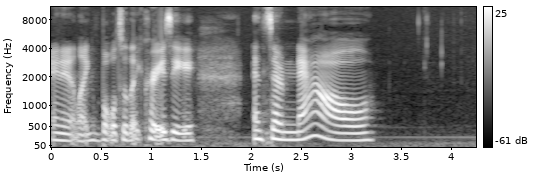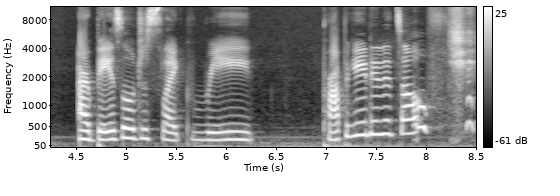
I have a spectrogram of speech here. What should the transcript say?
and it like bolted like crazy. And so now our basil just like re-propagated itself.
